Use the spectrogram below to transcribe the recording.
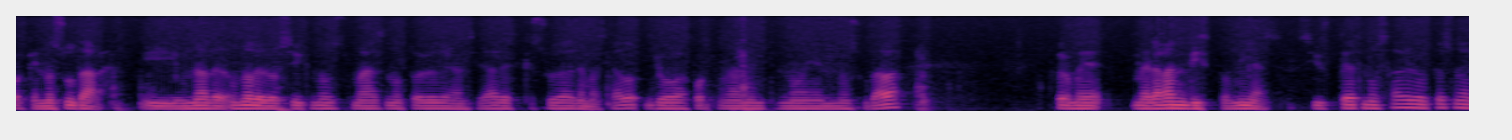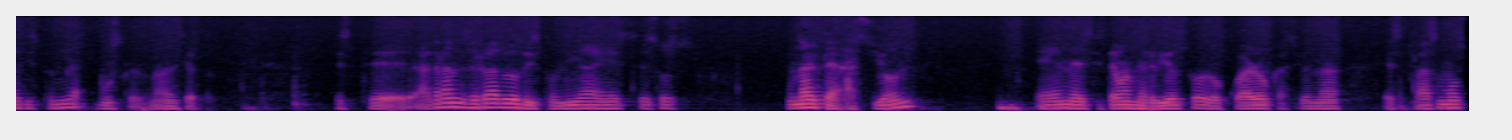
porque no sudaba. Y una de, uno de los signos más notorios de la ansiedad es que sudas demasiado. Yo afortunadamente no, no sudaba, pero me, me daban distonías. Si usted no sabe lo que es una distonía, búsquelo, nada es cierto. Este, a grandes rasgos, distonía es eso, una alteración en el sistema nervioso, lo cual ocasiona espasmos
